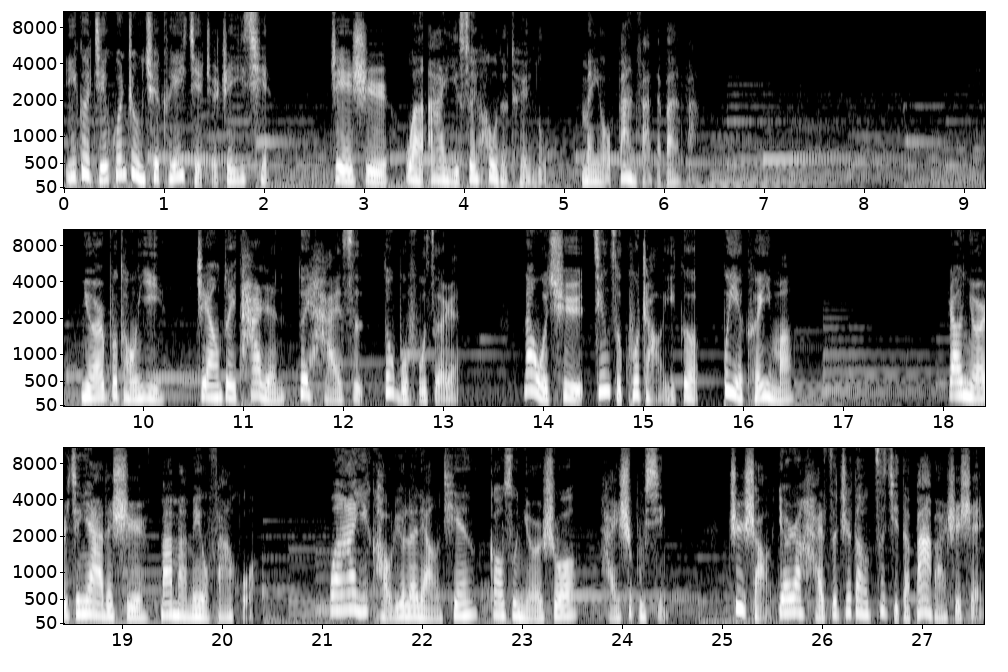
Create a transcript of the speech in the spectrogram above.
一个结婚证却可以解决这一切，这也是万阿姨最后的退路。没有办法的办法。女儿不同意，这样对他人、对孩子都不负责任。那我去精子库找一个，不也可以吗？让女儿惊讶的是，妈妈没有发火。万阿姨考虑了两天，告诉女儿说，还是不行，至少要让孩子知道自己的爸爸是谁。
